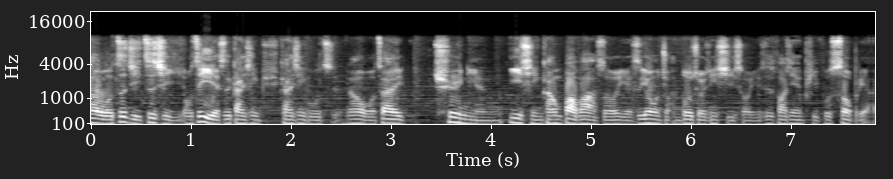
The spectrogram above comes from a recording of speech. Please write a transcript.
那我自己自己我自己也是干性干性肤质。那我在去年疫情刚爆发的时候，也是用酒很多酒精洗手，也是发现皮肤受不了。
